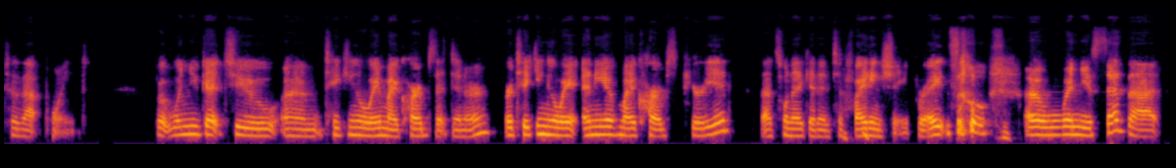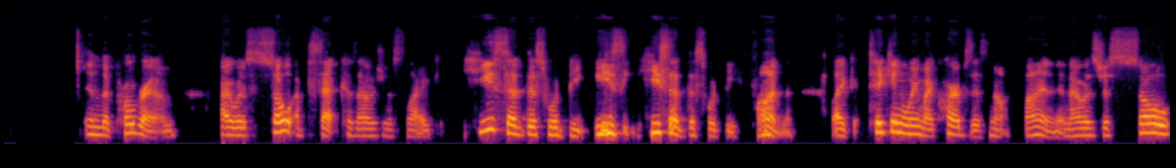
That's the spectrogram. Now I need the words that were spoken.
to that point. But when you get to um, taking away my carbs at dinner or taking away any of my carbs, period, that's when I get into fighting shape, right? So uh, when you said that in the program, I was so upset because I was just like, he said this would be easy. He said this would be fun. Like taking away my carbs is not fun. And I was just so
